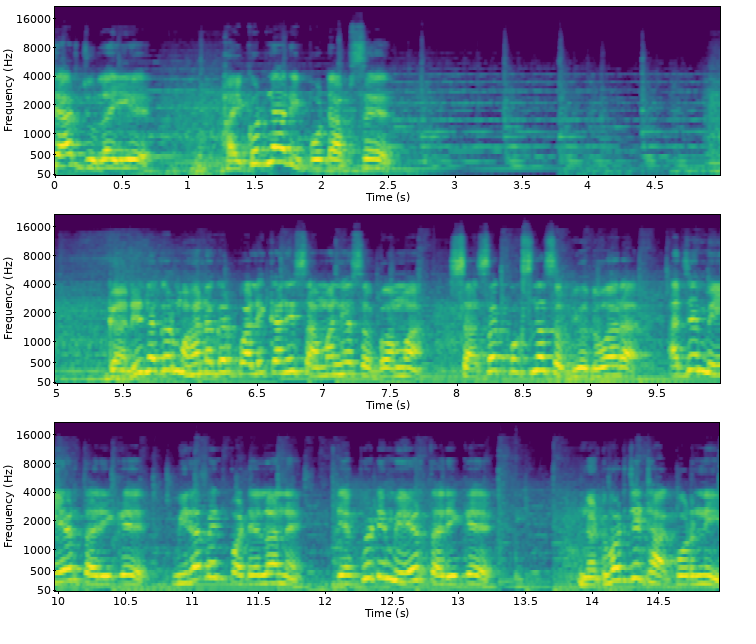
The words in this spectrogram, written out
ચાર જુલાઈએ હાઈકોર્ટના રિપોર્ટ આપશે. ગાંધીનગર મહાનગરપાલિકાની સામાન્ય સભામાં શાસક પક્ષના સભ્યો દ્વારા આજે મેયર તરીકે મીરાબેન પટેલ અને ડેપ્યુટી મેયર તરીકે નટવરજી ઠાકોરની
